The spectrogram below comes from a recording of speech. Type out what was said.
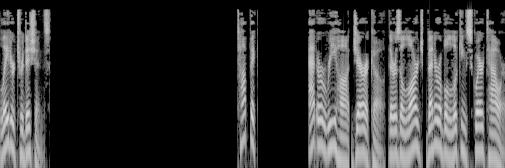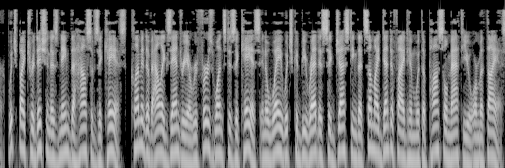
Later traditions at er-Riha Jericho there is a large, venerable-looking square tower, which by tradition is named the House of Zacchaeus. Clement of Alexandria refers once to Zacchaeus in a way which could be read as suggesting that some identified him with Apostle Matthew or Matthias.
